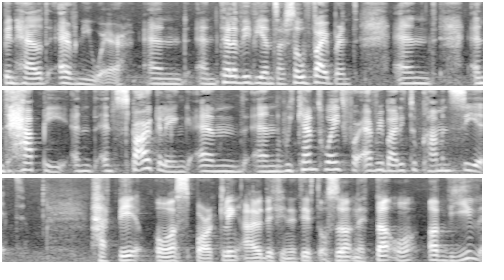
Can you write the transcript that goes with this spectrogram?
been held anywhere. And and Tel Avivians are so vibrant and and happy and and sparkling. And and we can't wait for everybody to come and see it. Happy og sparkling er jo definitivt også netta, og aviv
